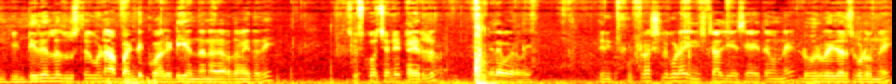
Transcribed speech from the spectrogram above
మీకు ఇంటీరియర్లో చూస్తే కూడా ఆ బండి క్వాలిటీ ఏందన్నది అర్థమవుతుంది. చూసుకోవచ్చండి టైర్లు. ఇలా దీనికి ఫుట్ రష్లు కూడా ఇన్స్టాల్ చేసి అయితే ఉన్నాయి. డోర్ వైజర్స్ కూడా ఉన్నాయి.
